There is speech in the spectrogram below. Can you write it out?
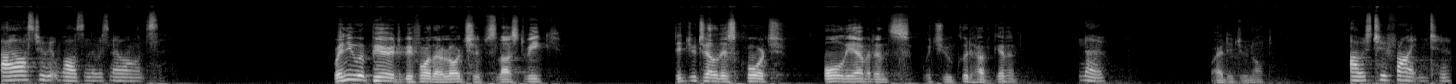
I asked who it was, and there was no answer. When you appeared before their lordships last week, did you tell this court all the evidence which you could have given? No, Why did you not? I was too frightened to.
